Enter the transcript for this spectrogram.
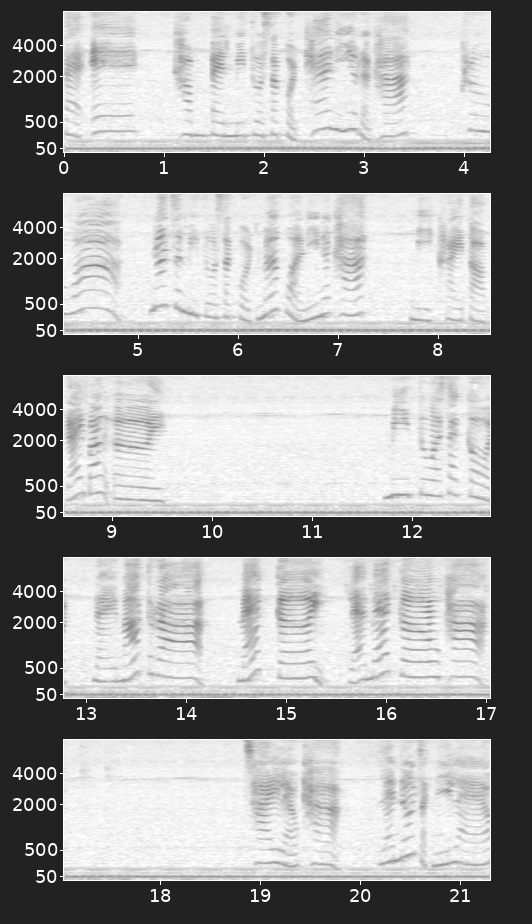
แต่เอะคำเป็นมีตัวสะกดแค่นี้เหรอคะ ครูว่าน่าจะมีตัวสะกดมากกว่านี้นะคะ มีใครตอบได้บ้างเอ่ย มีตัวสะกดในมาตรา แม่เกย และแม่เกิลค่ะ ใช่แล้วค่ะ และนอกจากนี้แล้ว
